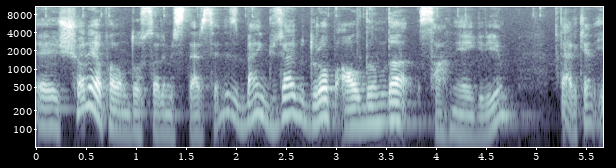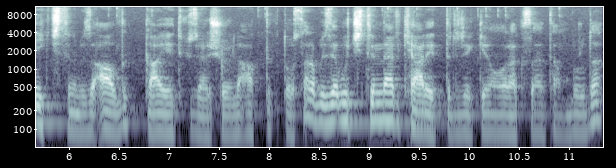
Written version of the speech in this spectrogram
Ee, şöyle yapalım dostlarım isterseniz. Ben güzel bir drop aldığımda sahneye gireyim. Derken ilk çitinimizi aldık. Gayet güzel şöyle attık dostlar. Bize bu çitinler kar ettirecek genel olarak zaten burada.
